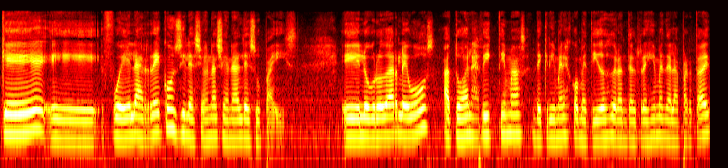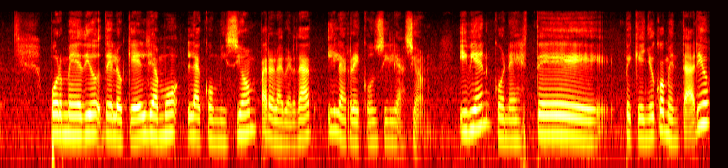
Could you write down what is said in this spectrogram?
que eh, fue la reconciliación nacional de su país. Eh, logró darle voz a todas las víctimas de crímenes cometidos durante el régimen del apartheid por medio de lo que él llamó la Comisión para la Verdad y la Reconciliación. Y bien, con este pequeño comentario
